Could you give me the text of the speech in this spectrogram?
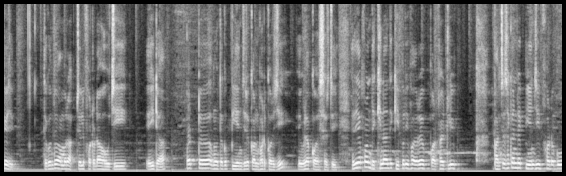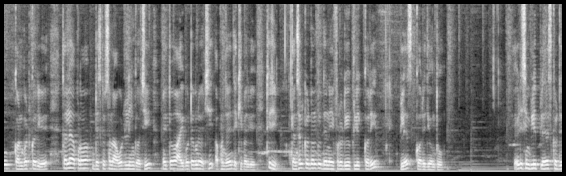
ଠିକ୍ ଅଛି ଦେଖନ୍ତୁ ଆମର ଆକ୍ଚୁଆଲି ଫଟୋଟା ହେଉଛି ଏଇଟା ବଟ୍ ମୁଁ ତାକୁ ପି ଏନ୍ ଜିରେ କନଭର୍ଟ କରିଛି ଏଇଭଳିଆ କରିସାରିଛି ଯଦି ଆପଣ ଦେଖିନାହାନ୍ତି କିପରି ଭାବରେ ପରଫେକ୍ଟଲି ପାଞ୍ଚ ସେକେଣ୍ଡରେ ପି ଏନ୍ ଜି ଫଟୋକୁ କନଭର୍ଟ କରିବେ ତାହେଲେ ଆପଣ ଡିସ୍କ୍ରିପ୍ସନ୍ ଆଉ ଗୋଟେ ଲିଙ୍କ୍ ଅଛି ନାଇଁ ତ ଆଇ ବଟମ୍ରେ ଅଛି ଆପଣ ଯାଇ ଦେଖିପାରିବେ ଠିକ୍ ଅଛି କ୍ୟାନସଲ୍ କରିଦିଅନ୍ତୁ ଦେନ୍ ଏଇ ଫଟୋଟିକୁ କ୍ଲିକ୍ କରି ପ୍ଲେସ୍ କରିଦିଅନ୍ତୁ प्लेस कर ಪ್ಲೇಸ್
